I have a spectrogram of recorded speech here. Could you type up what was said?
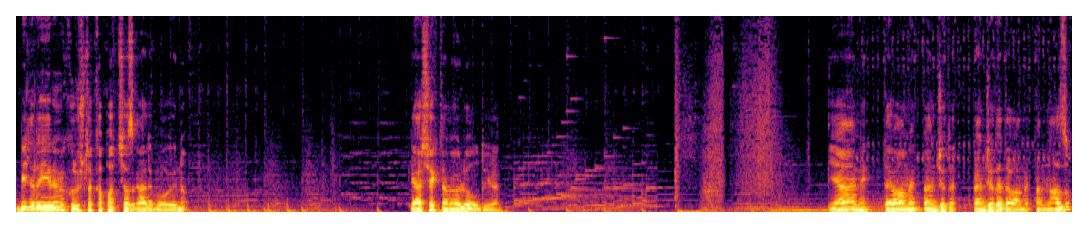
1 lira 20 kuruşla kapatacağız galiba oyunu. Gerçekten öyle oldu ya. Yani devam et bence de. Bence de devam etmen lazım.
